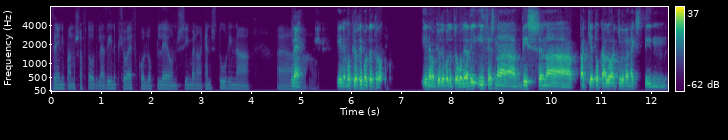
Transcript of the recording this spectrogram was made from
δεν είναι πάνω σε αυτό. Δηλαδή είναι πιο εύκολο πλέον σήμερα να κάνεις touring να... Ναι, είναι με οποιοδήποτε τρόπο. Είναι με οποιοδήποτε τρόπο. Δηλαδή ήθες να μπεις σε ένα πακέτο καλό, αρκεί βέβαια να έχεις την...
